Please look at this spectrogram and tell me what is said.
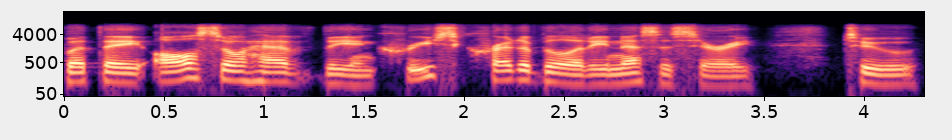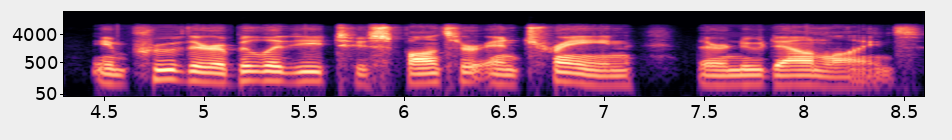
but they also have the increased credibility necessary to improve their ability to sponsor and train their new downlines.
